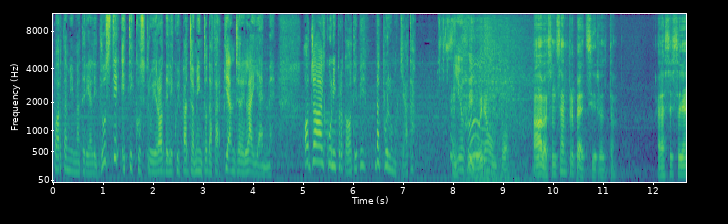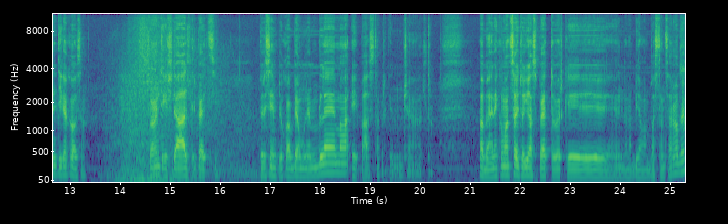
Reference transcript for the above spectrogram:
Portami i materiali giusti e ti costruirò dell'equipaggiamento da far piangere l'AIM. Ho già alcuni prototipi, da pure un'occhiata. Mm, figo, vediamo un po'. Ah, vabbè, sono sempre pezzi in realtà. È la stessa identica cosa. Solamente che ci dà altri pezzi. Per esempio qua abbiamo un emblema e basta perché non c'è altro. Va bene, come al solito io aspetto perché non abbiamo abbastanza robe.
